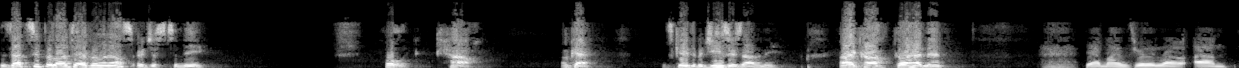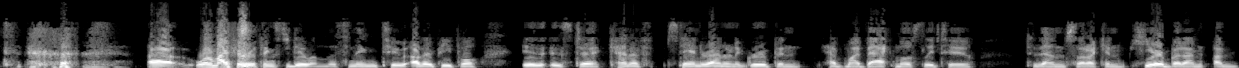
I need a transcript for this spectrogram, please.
Is that super loud to everyone else or just to me? Holy cow. Okay. It scared the bejesus out of me. All right, Carl, go ahead, man. Yeah, mine's really low. Um, uh, one of my favorite things to do when listening to other people is, is to kind of stand around in a group and have my back mostly to to them so that I can hear, but I'm I'm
